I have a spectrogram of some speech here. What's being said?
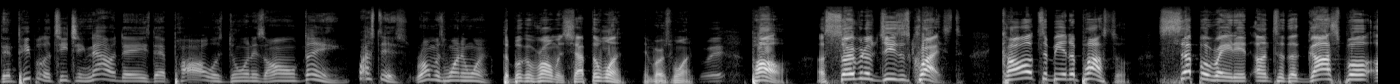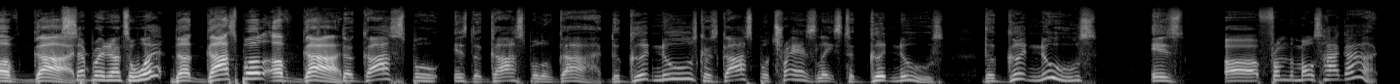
then people are teaching nowadays that Paul was doing his own thing. Watch this Romans 1 and 1. The book of Romans, chapter 1, and verse 1. Paul, a servant of Jesus Christ, called to be an apostle, separated unto the gospel of God. Separated unto what? The gospel of God. The gospel is the gospel of God. The good news, because gospel translates to good news. The good news is uh, from the Most High God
